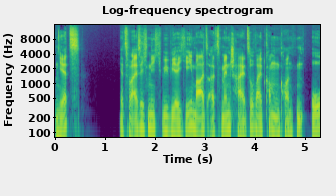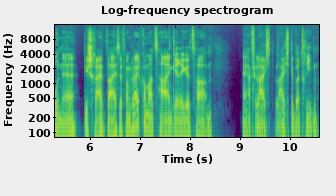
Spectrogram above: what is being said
Und jetzt, jetzt weiß ich nicht, wie wir jemals als Menschheit so weit kommen konnten, ohne die Schreibweise von Gleitkommazahlen geregelt zu haben. Naja, vielleicht leicht übertrieben.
